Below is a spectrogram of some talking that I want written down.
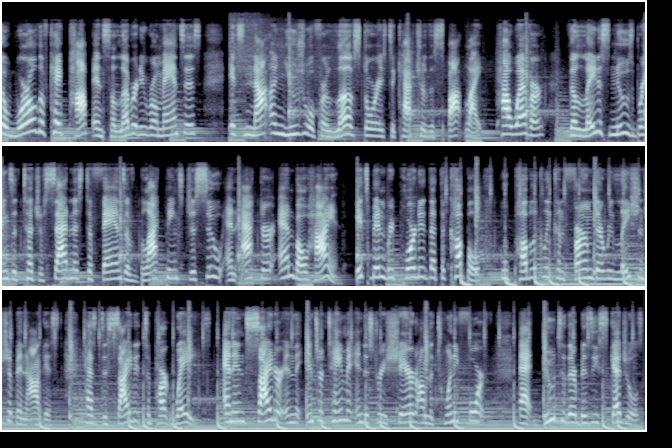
the world of K-pop and celebrity romances, it's not unusual for love stories to capture the spotlight. However, the latest news brings a touch of sadness to fans of Blackpink's Jisoo and actor Ahn Bo Hyun. It's been reported that the couple, who publicly confirmed their relationship in August, has decided to part ways. An insider in the entertainment industry shared on the 24th that due to their busy schedules,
